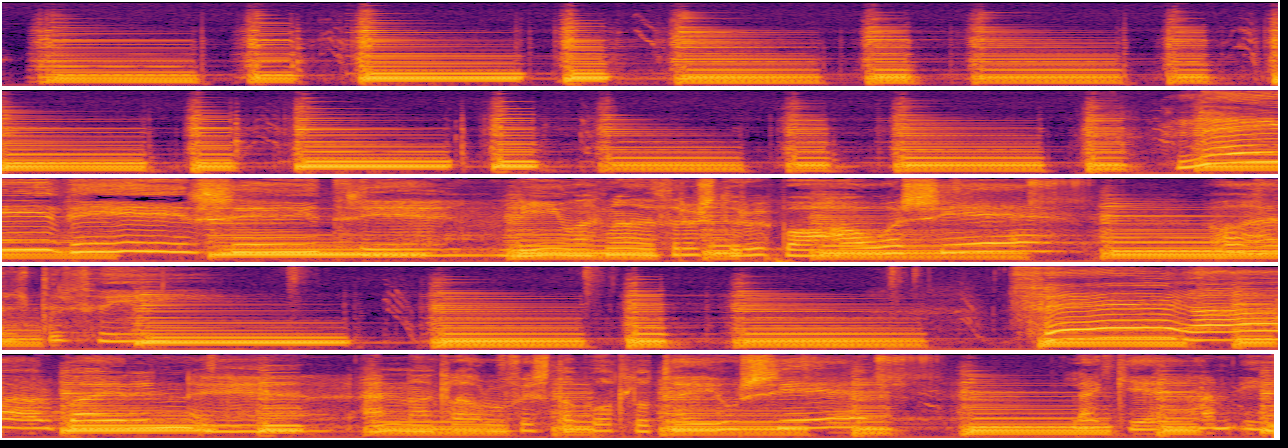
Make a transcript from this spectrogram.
Nývagnaði þröstur upp á háa sé og heldur því. Þegar bærin er enn að klára úr fyrsta boll og tegjur sér legg ég hann í.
